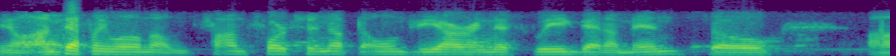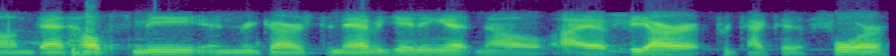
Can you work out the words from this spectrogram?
you know, I'm definitely willing to, I'm fortunate enough to own Villar in this league that I'm in. So, um, that helps me in regards to navigating it. Now I have Villar protected at four,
